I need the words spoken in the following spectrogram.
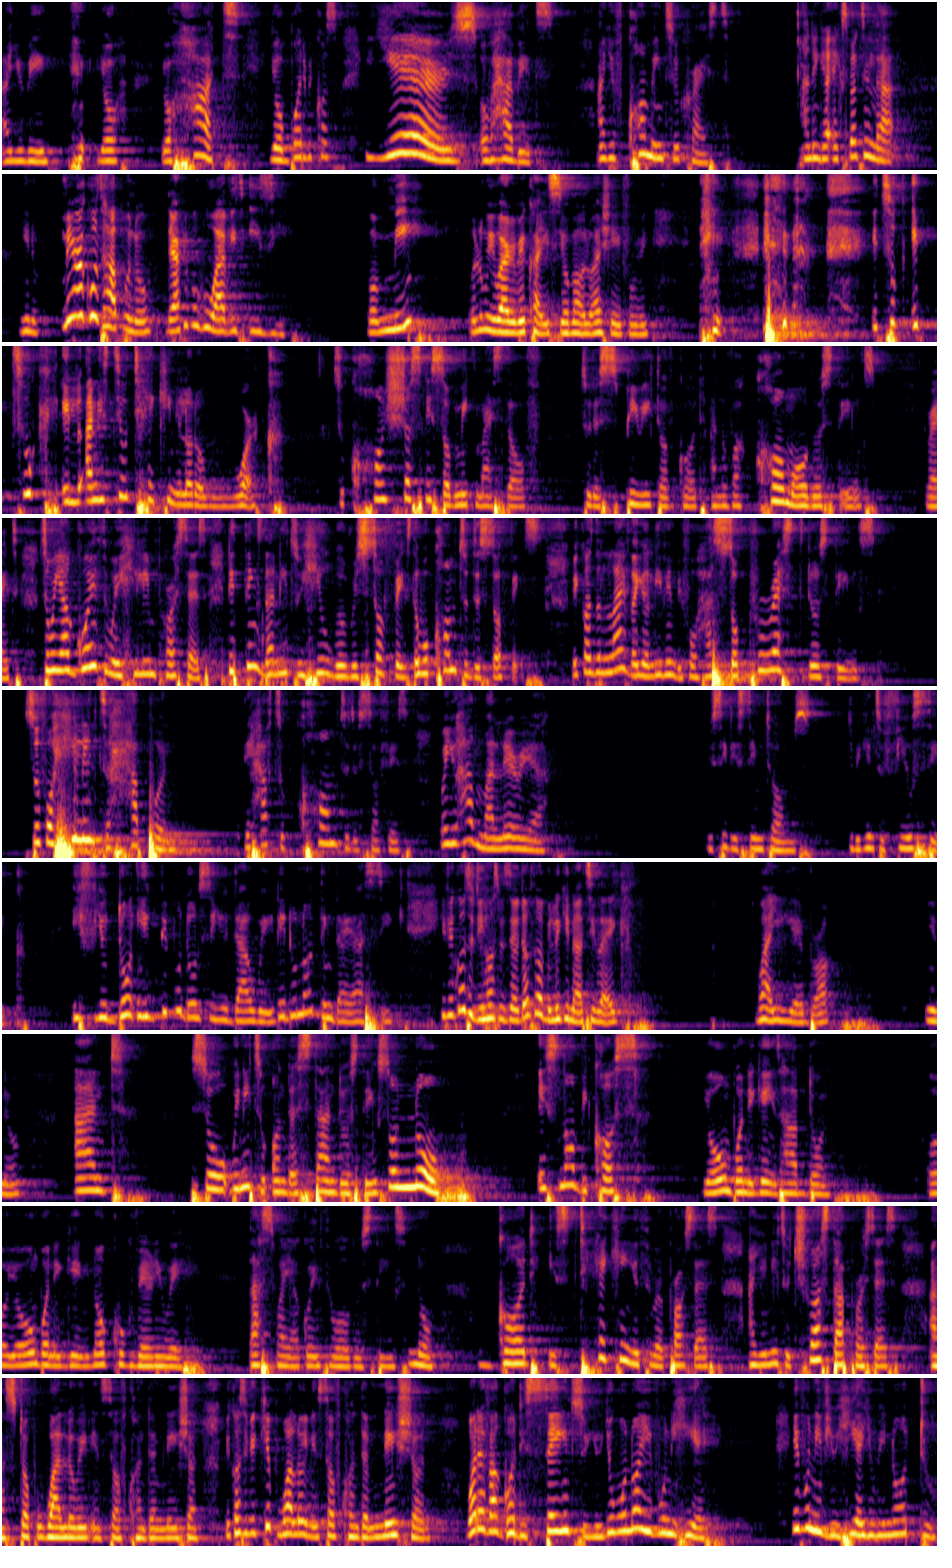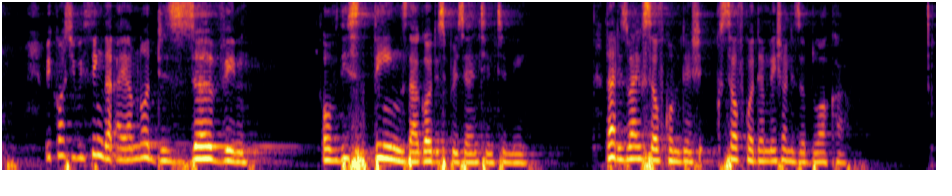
and you'll be your your heart, your body, because years of habits, and you've come into Christ, and then you're expecting that, you know, miracles happen. Though. There are people who have it easy, but me, Olumiwa Rebecca Isioma Oluwaseyi for me. it took it took a, and it's still taking a lot of work to consciously submit myself to the Spirit of God and overcome all those things. Right? So when you're going through a healing process, the things that need to heal will resurface. They will come to the surface. Because the life that you're living before has suppressed those things. So for healing to happen, they have to come to the surface. When you have malaria, you see the symptoms. You begin to feel sick. If you don't, if people don't see you that way, they do not think that you are sick. If you go to the hospital, the doctor will be looking at you like, why are you here, bro? You know? And so we need to understand those things. So, no, it's not because your own born again is half done or your own born again not cook very well. That's why you're going through all those things. No. God is taking you through a process, and you need to trust that process and stop wallowing in self condemnation. Because if you keep wallowing in self condemnation, whatever God is saying to you, you will not even hear. Even if you hear, you will not do. Because you will think that I am not deserving of these things that God is presenting to me. That is why self condemnation is a blocker.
